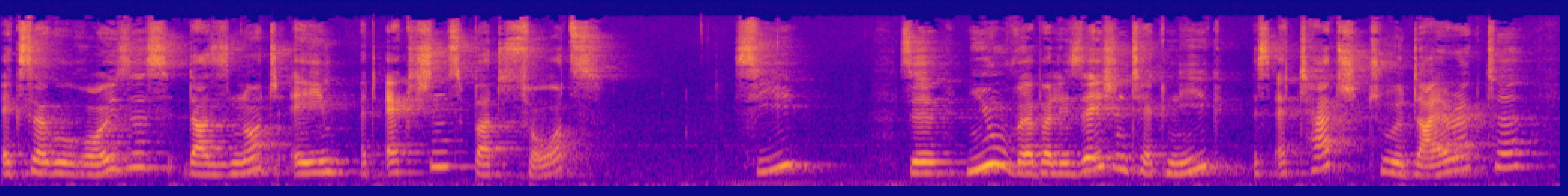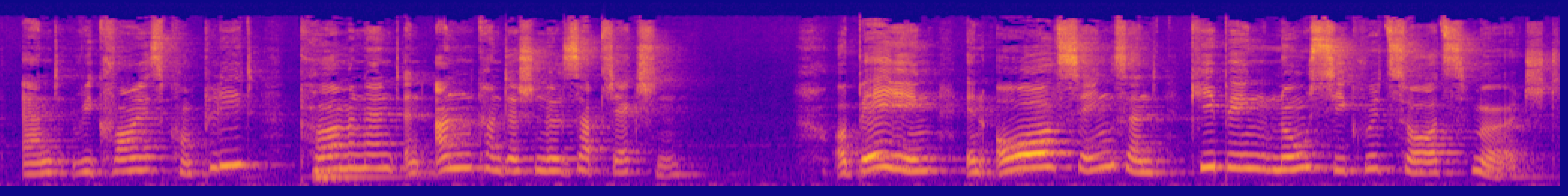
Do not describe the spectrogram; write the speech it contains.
Exagoreusis does not aim at actions but thoughts. C. The new verbalization technique is attached to a director and requires complete, permanent, and unconditional subjection. Obeying in all things and keeping no secret thoughts merged.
